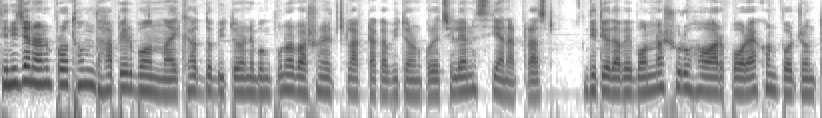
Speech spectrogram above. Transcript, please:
তিনি জানান, প্রথম ধাপের বন্যায় খাদ্য বিতরণ এবং পুনর্বাসনের লাখ টাকা বিতরণ করেছিলেন সিয়ানা ট্রাস্ট। দ্বিতীয় দাবে বন্যা শুরু হওয়ার পর এখন পর্যন্ত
